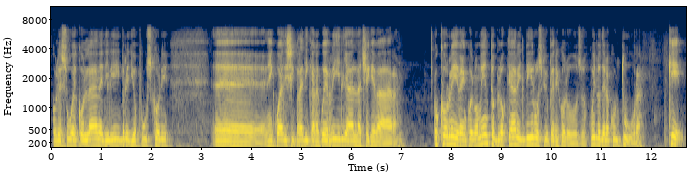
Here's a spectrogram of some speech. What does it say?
con le sue collane di libri, di opuscoli, eh, nei quali si predica la guerriglia alla Che Guevara. occorreva in quel momento bloccare il virus più pericoloso, quello della cultura, che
